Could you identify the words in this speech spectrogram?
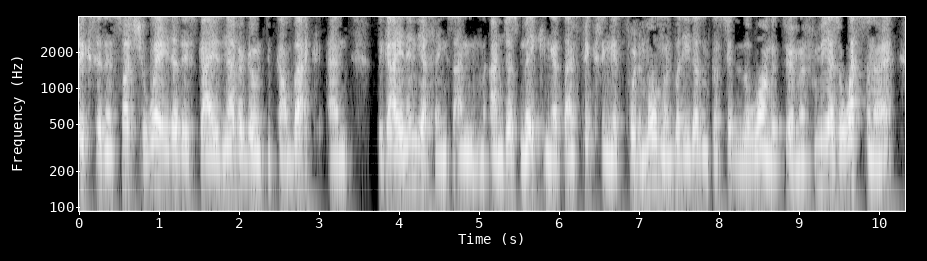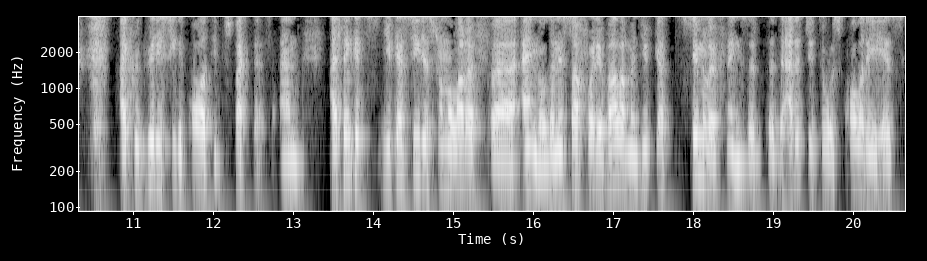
fix it in such a way that this guy is never going to come back. And the guy in India thinks I'm I'm just making it, I'm fixing it for the moment, but he doesn't consider the longer term. And for me as a Westerner, I could really see the quality perspective. And I think it's you can see this from a lot of uh, angles. And in software development, you've got similar things. That the, the attitude towards quality is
